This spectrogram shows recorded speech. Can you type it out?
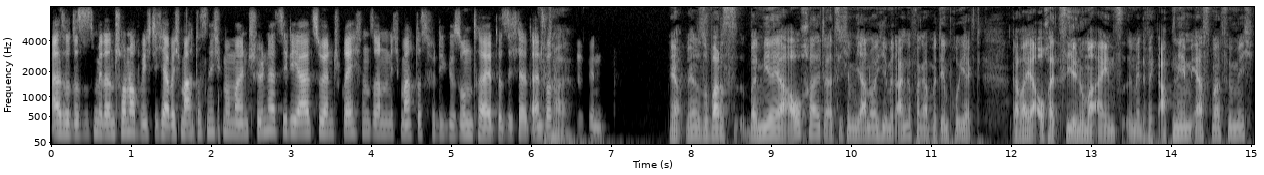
Also das ist mir dann schon auch wichtig. Aber ich mache das nicht, um meinem Schönheitsideal zu entsprechen, sondern ich mache das für die Gesundheit, dass ich halt einfach Total. bin. Ja, ja, so war das bei mir ja auch halt, als ich im Januar hier mit angefangen habe mit dem Projekt. Da war ja auch als Ziel Nummer eins im Endeffekt abnehmen erstmal für mich.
